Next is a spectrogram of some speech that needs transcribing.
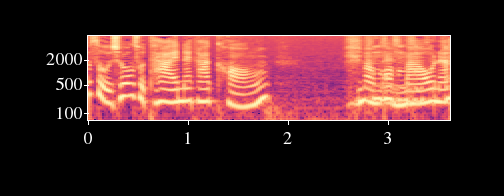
าสู่ช่วงสุดท้ายนะคะของมัมแอนเมาส์นะ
